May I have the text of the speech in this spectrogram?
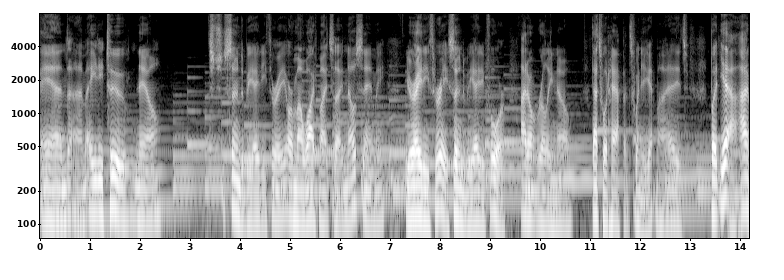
and I'm 82 now, soon to be 83, or my wife might say, no, Sammy, you're 83, soon to be 84. I don't really know. That's what happens when you get my age. But yeah, I,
